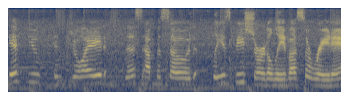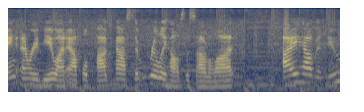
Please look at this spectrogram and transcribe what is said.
if you've enjoyed this episode, please be sure to leave us a rating and review on Apple Podcasts. It really helps us out a lot. I have a new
